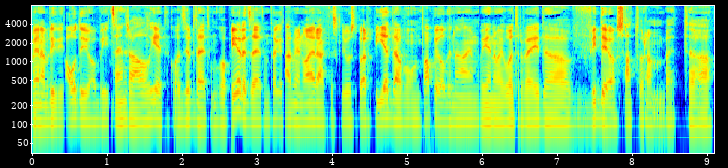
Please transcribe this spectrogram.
Vienā brīdī audio bija centrāla lieta, ko dzirdēt un ko pieredzēt, un tagad arvien vairāk tas kļūst par piedevu un papildinājumu viena vai otra veida video saturam. Bet, uh,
